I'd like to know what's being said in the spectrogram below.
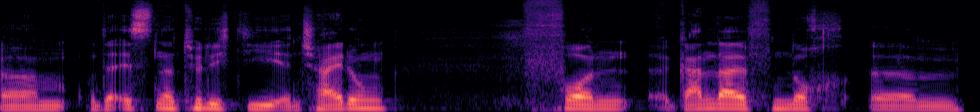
Ähm, und da ist natürlich die Entscheidung von Gandalf noch ähm,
